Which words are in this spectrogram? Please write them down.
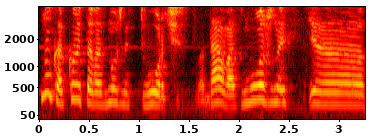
ну, какую-то возможность творчества, да, возможность, э,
